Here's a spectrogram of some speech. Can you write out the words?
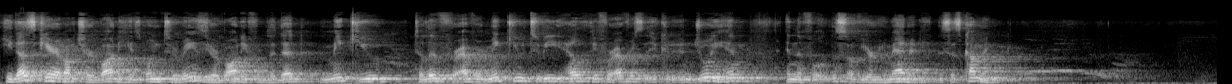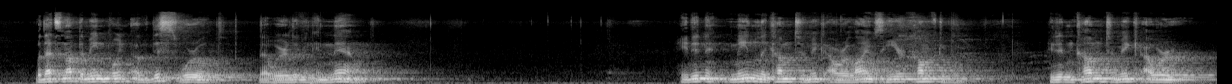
He does care about your body. He's going to raise your body from the dead, make you to live forever, make you to be healthy forever so that you can enjoy Him in the fullness of your humanity. This is coming. But that's not the main point of this world that we're living in now. He didn't mainly come to make our lives here comfortable. He didn't come to make our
